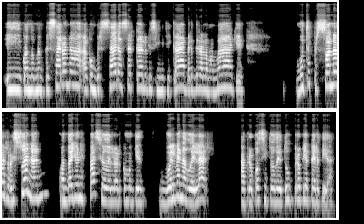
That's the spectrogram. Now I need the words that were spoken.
y cuando me empezaron a, a, conversar acerca de lo que significaba perder a la mamá, que muchas personas resuenan cuando hay un espacio de dolor, como que vuelven a duelar a propósito de tu propia pérdida.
